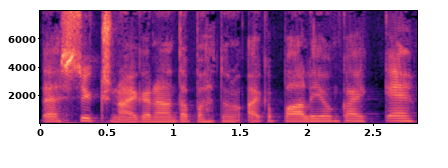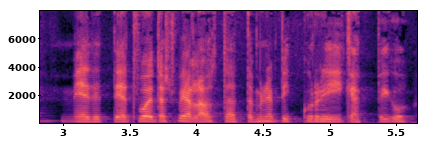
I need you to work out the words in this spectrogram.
tässä syksyn aikana on tapahtunut aika paljon kaikkea. Mietittiin, että voitaisiin vielä ottaa tämmöinen pikku riikäppi, kun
